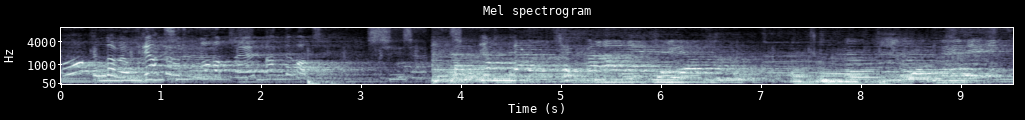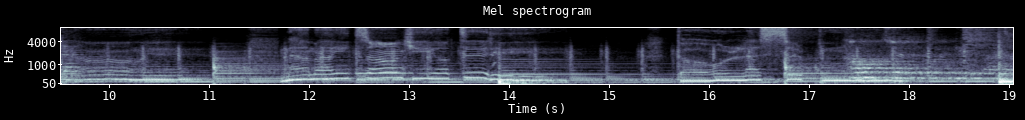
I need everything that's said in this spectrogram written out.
어? 근데 왜 우리 학교로 돌아갔대? 딴 데 가지. 잠깐 책방에 들려서 예쁜 일기 남아있던 기억들이 떠올랐을 뿐 다음 주에 또 만나서.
